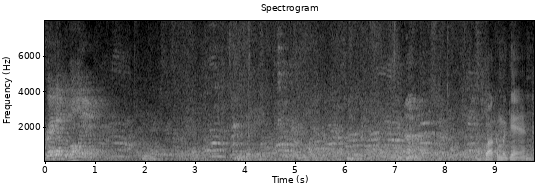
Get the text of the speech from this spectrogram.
Crank up the volume. Welcome again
